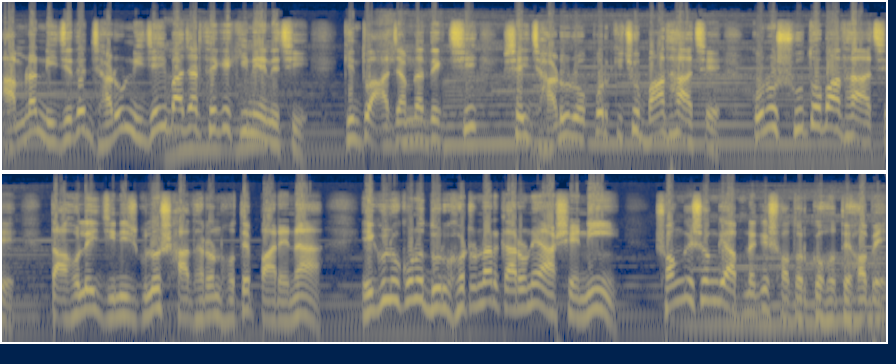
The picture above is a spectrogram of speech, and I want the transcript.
আমরা নিজেদের ঝাড়ু নিজেই বাজার থেকে কিনে এনেছি, কিন্তু আজ আমরা দেখছি সেই ঝাড়ুর ওপর কিছু বাঁধা আছে, কোনো সুতো বাঁধা আছে। তাহলে এই জিনিসগুলো সাধারণ হতে পারে না। এগুলো কোনো দুর্ঘটনার কারণে আসেনি। সঙ্গে সঙ্গে আপনাকে সতর্ক হতে হবে।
